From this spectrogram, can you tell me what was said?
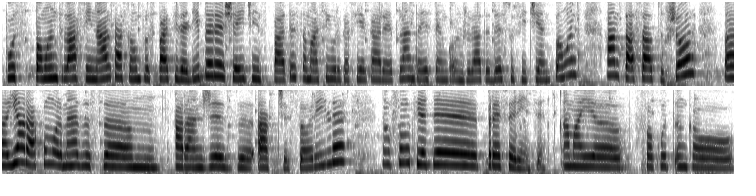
Pus pământ la final ca să umplu spațiile libere și aici în spate să mă asigur că fiecare plantă este înconjurată de suficient pământ. Am tasat ușor, uh, iar acum urmează să um, aranjez accesoriile în funcție de preferințe. Am mai uh, făcut încă o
